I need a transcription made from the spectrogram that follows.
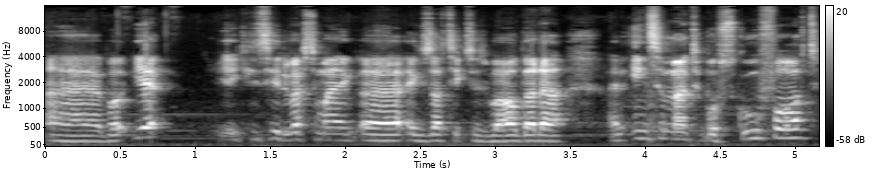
Uh, but yeah you can see the rest of my uh, exotics as well. Got a, an insurmountable Skullfort.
